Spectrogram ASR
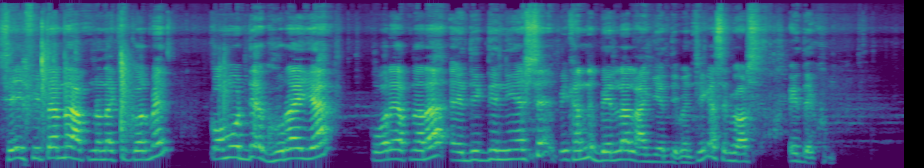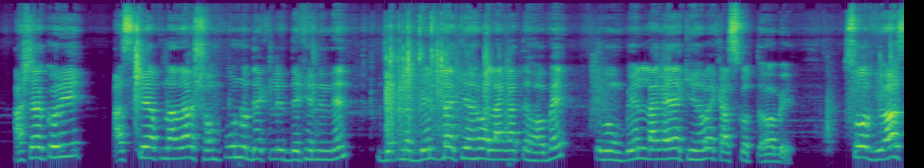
সেই ফিতানা আপনারা কি করবেন? কোমর দিয়ে ঘুরাইয়া পরে আপনারা এই দিক দিয়ে নিয়ে এসে এখানে বেল্লা লাগিয়ে দিবেন। ঠিক আছে ভিউয়ার্স এই দেখুন। আশা করি আজকে আপনারা সম্পূর্ণ দেখলে, দেখে নিলেন যে আপনার বেলটা কীভাবে লাগাতে হবে এবং বেল লাগাইয়া কীভাবে কাজ করতে হবে। সো ভিউয়ার্স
